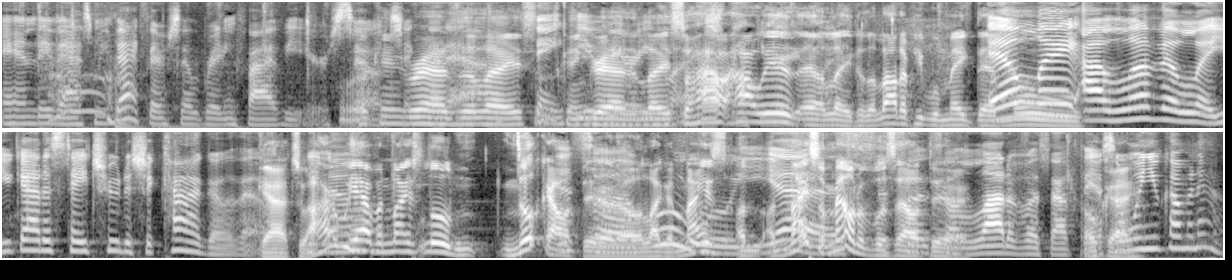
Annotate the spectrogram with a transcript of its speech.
and they've asked me back. They're celebrating five years. So Well, congratulations, Thank congratulations. So how, Thank how is LA? Because a lot of people make that LA, move. I love LA. You got to stay true to Chicago, though. Got to. You I heard we have a nice little nook out It's there though, like a nice, a, a nice amount of yes, us out a- there. A lot of us out there. So Okay. when you coming out?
